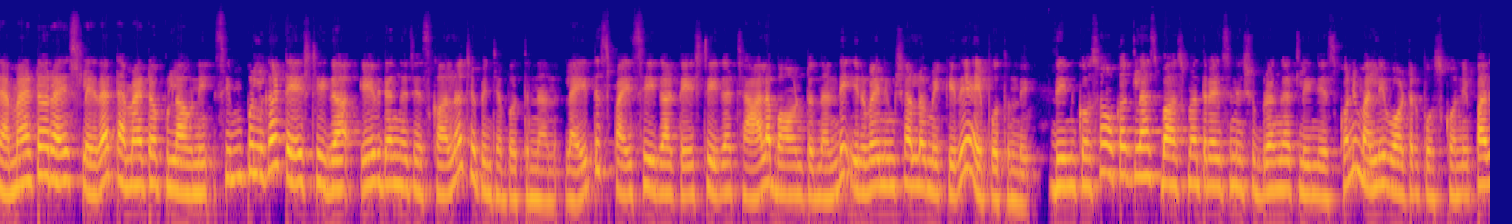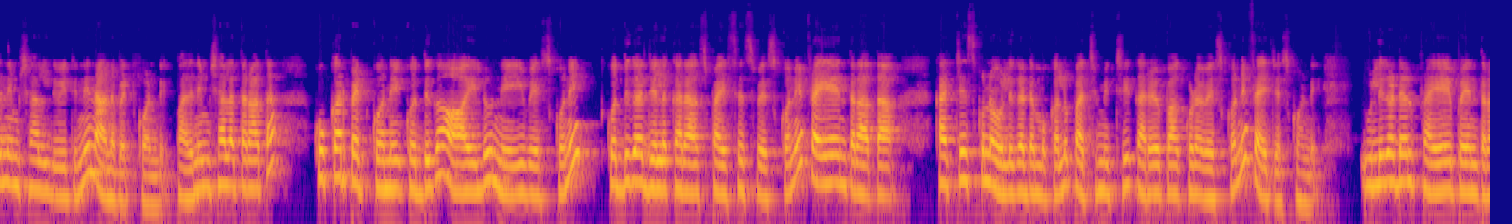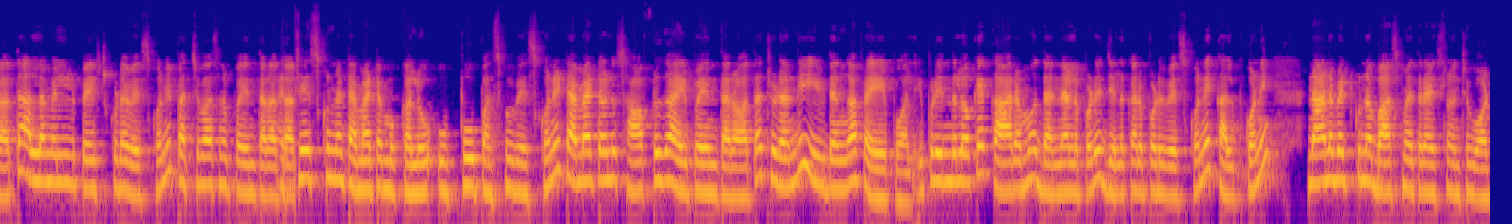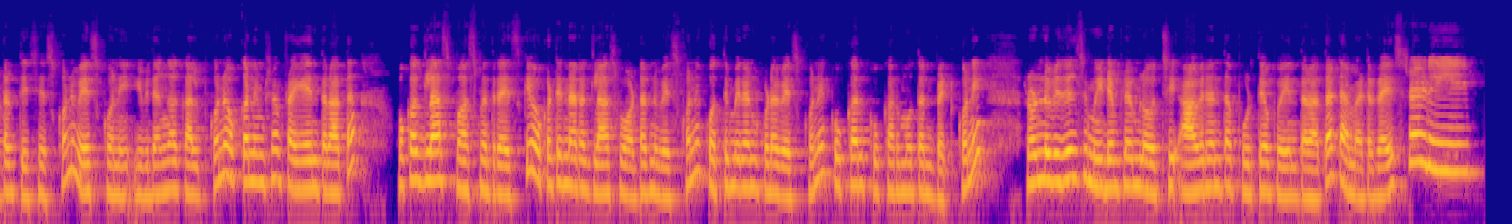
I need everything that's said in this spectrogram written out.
Tomato rice లేదా tomato పులావ్ని సింపుల్గా టేస్టీగా ఏ విధంగా చేసుకోవాలో చూపించబోతున్నాను. లైట్ స్పైసీగా టేస్టీగా చాలా బాగుంటుందండి. ఇరవై నిమిషాల్లో మీకు ఇది అయిపోతుంది. దీనికోసం ఒక గ్లాస్ బాస్మతి రైస్ని శుభ్రంగా క్లీన్ చేసుకొని మళ్ళీ వాటర్ పోసుకొని పది నిమిషాలు వీటిని నానబెట్టుకోండి. పది నిమిషాల తర్వాత కుక్కర్ పెట్టుకొని కొద్దిగా ఆయిల్ నెయ్యి వేసుకొని కొద్దిగా జీలకర్ర స్పైసెస్ వేసుకొని ఫ్రై అయిన తర్వాత కట్ చేసుకున్న ఉల్లిగడ్డ ముక్కలు పచ్చిమిర్చి కరివేపాకు కూడా వేసుకొని ఫ్రై చేసుకోండి. ఉల్లిగడ్డలు ఫ్రై అయిపోయిన తర్వాత అల్లం వెల్లుల్లి పేస్ట్ కూడా వేసుకొని పచ్చివాసన పోయిన తర్వాత చేసుకున్న టమాటా ముక్కలు ఉప్పు పసుపు వేసుకొని టమాటోలు సాఫ్ట్గా అయిపోయిన తర్వాత చూడండి ఈ విధంగా ఫ్రై అయిపోవాలి. ఇప్పుడు ఇందులోకే కారము ధనియాల పొడి జీలకర్ర పొడి వేసుకొని కలుపుకొని నానబెట్టుకున్న బాస్మతి రైస్ నుంచి వాటర్ తీసేసుకొని వేసుకొని ఈ విధంగా కలుపుకొని ఒక్క నిమిషం ఫ్రై అయిన తర్వాత ఒక గ్లాస్ బాస్మతి రైస్కి ఒకటిన్నర గ్లాస్ వాటర్ని వేసుకొని కొత్తిమీరని కూడా వేసుకొని కుక్కర్ కుక్కర్ మూతను పెట్టుకొని రెండు విజిల్స్ మీడియం ఫ్లేమ్లో వచ్చి ఆవిరంతా పూర్తిగా పోయిన తర్వాత టమాటా రైస్ రెడీ.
